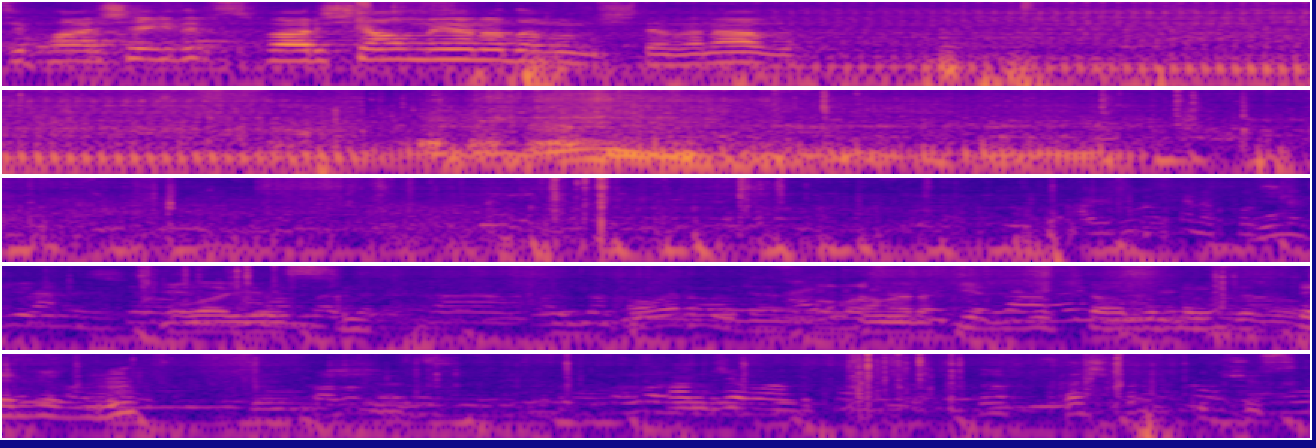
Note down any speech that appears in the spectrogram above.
Siparişe gidip siparişi almayan adamım işte ben abi. Kolay gelsin. Kamera mı geldi? Kamera. Gerizekalı beni gösteriyor. Amcam aldı. Kaç para? 240.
